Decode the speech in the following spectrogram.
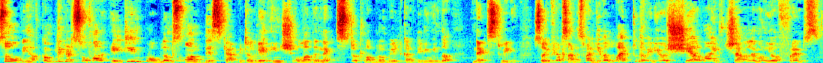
So we have completed so far 18 problems on this capital gain. Inshallah, the next problem will continue in the next video. So if you are satisfied, give a like to the video, share my channel among your friends,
